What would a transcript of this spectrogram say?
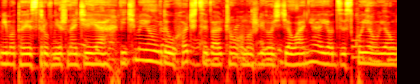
Mimo to jest również nadzieja. Widzimy ją, gdy uchodźcy walczą o możliwość działania i odzyskują ją,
